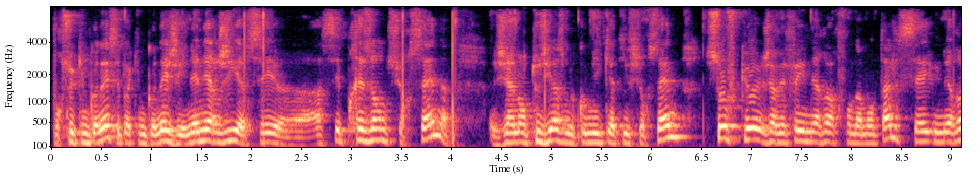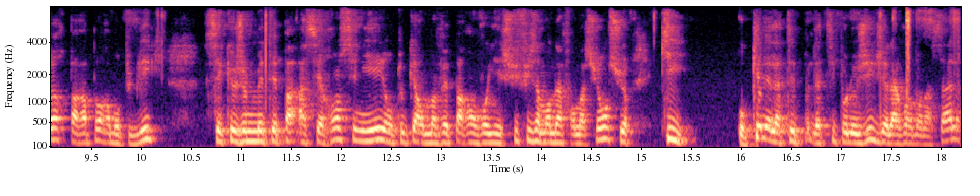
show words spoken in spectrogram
pour ceux qui me connaissent, c'est toi qui me connais, j'ai une énergie assez, euh, assez présente sur scène, j'ai un enthousiasme communicatif sur scène, sauf que j'avais fait une erreur fondamentale, c'est une erreur par rapport à mon public, c'est que je ne m'étais pas assez renseigné, en tout cas on m'avait pas renvoyé suffisamment d'informations sur qui, ou quelle est la, la typologie que j'allais avoir dans la salle.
